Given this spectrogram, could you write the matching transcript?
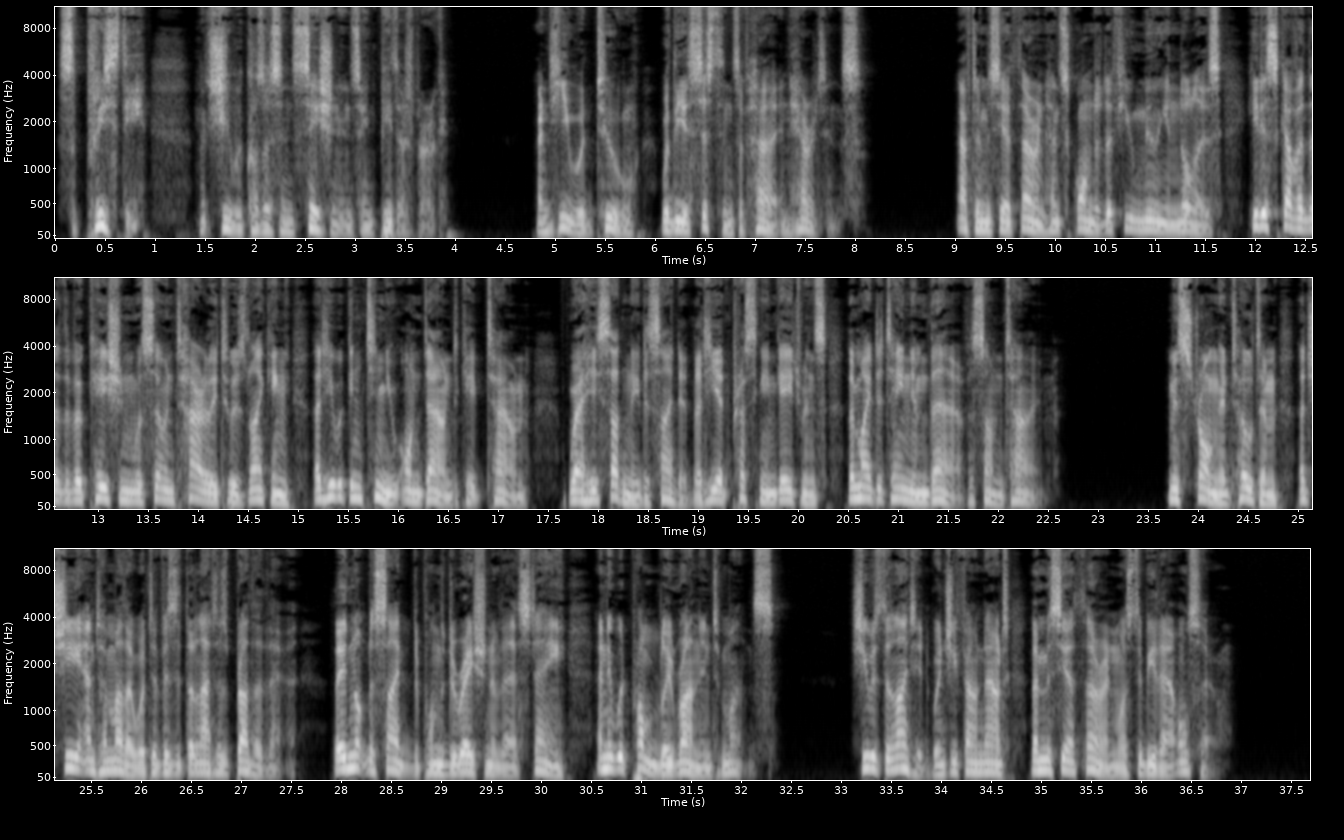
Sapristi! But she would cause a sensation in St. Petersburg. And he would too, with the assistance of her inheritance. After Monsieur Thuran had squandered a few million dollars, he discovered that the vocation was so entirely to his liking that he would continue on down to Cape Town, where he suddenly decided that he had pressing engagements that might detain him there for some time. Miss Strong had told him that she and her mother were to visit the latter's brother there. They had not decided upon the duration of their stay, and it would probably run into months. She was delighted when she found out that Monsieur Thuran was to be there also.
